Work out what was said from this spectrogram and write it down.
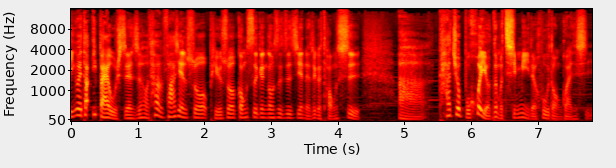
因为到一百五十人之后，他们发现说，比如说公司跟公司之间的这个同事，啊、呃。他就不会有那么亲密的互动关系。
